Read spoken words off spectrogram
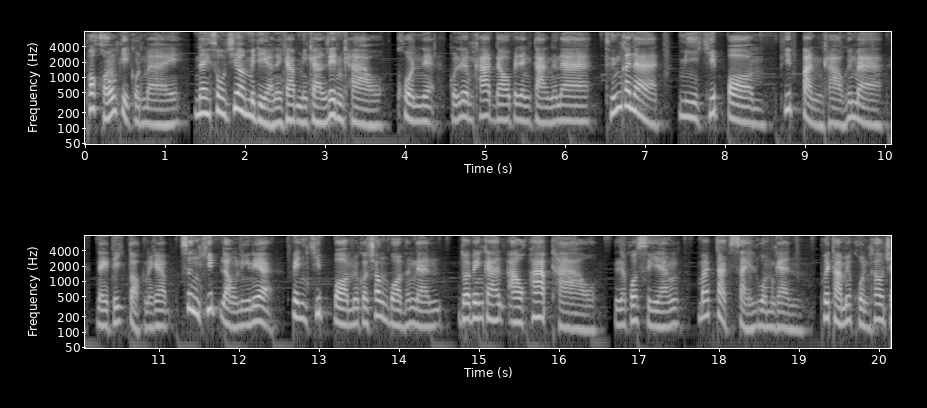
เพราะของผิดกฎหมาย ในโซเชียลมีเดียนะครับมีการเล่นข่าว คนเนี่ยก็เริ่มคาดเดาไปต่างๆ นานา ถึงขนาดมีคลิปปลอมที่ปั่นข่าวขึ้นมา ใน TikTok นะครับ ซึ่งคลิปเหล่านี้เนี่ยเป็นคลิปปลอมแล้วก็ช่องปลอมทั้งนั้น โดยเป็นการเอาภาพข่าว แล้วก็เสียงมาตัดใส่รวมกัน เพื่อทำให้คนเข้าใจ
